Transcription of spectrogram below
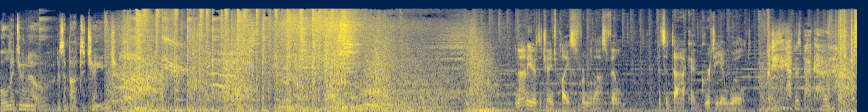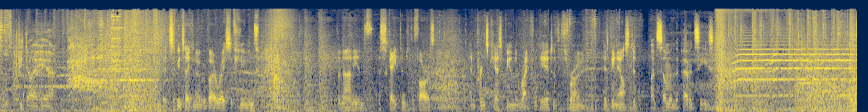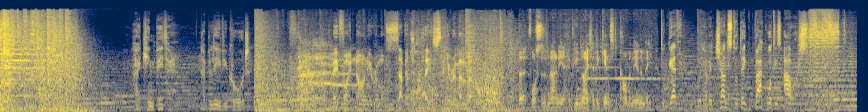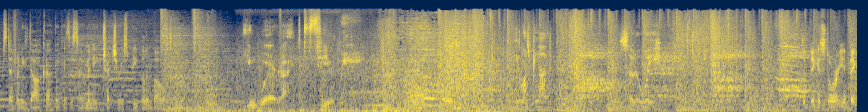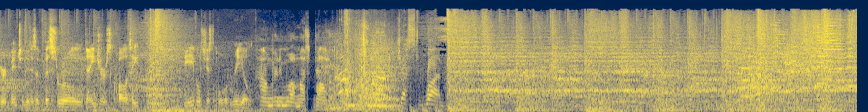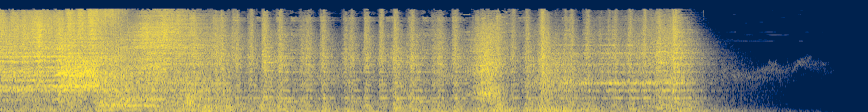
All that you know is about to change. Narnia is a changed place from the last film. It's a darker, grittier world. What do you think happens back home if you die here? It's been taken over by a race of humans. The Narnians escaped into the forest. And Prince Caspian, the rightful heir to the throne, has been ousted. I'd summon the Pevensies. High, King Peter. I believe you called. You may find Narnia a more savage place than you remember. The forces of Narnia have united against a common enemy. Together, we have a chance to take back what is ours. It's definitely darker because there's so many treacherous people involved. You were right to fear me. He wants blood. So do we. It's a bigger story, a bigger adventure. There's a visceral, dangerous quality. The evil's just more real. How many more must die? Just one.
